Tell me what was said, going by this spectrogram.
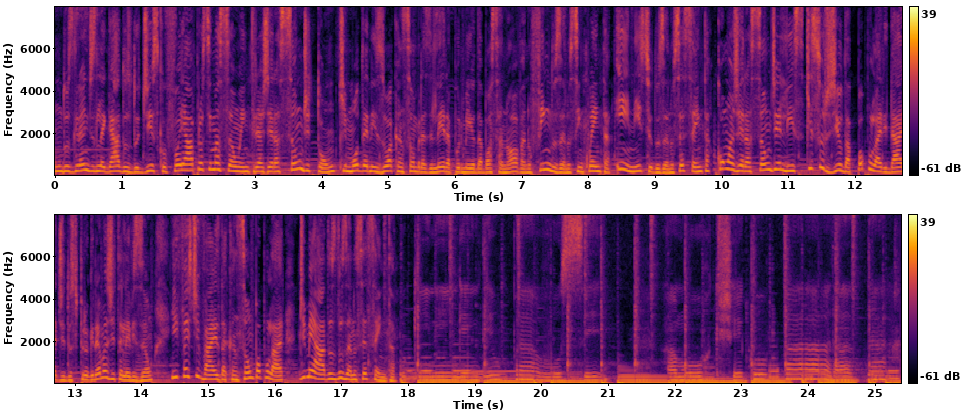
Um dos grandes legados do disco foi a aproximação entre a geração de Tom, que modernizou a canção brasileira por meio da bossa nova no fim dos anos 50 e início dos anos 60, com a geração de Elis, que surgiu da popularidade dos programas de televisão e festivais da canção popular de meados dos anos 60. o que ninguém deu pra você, amor que chegou para dar,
